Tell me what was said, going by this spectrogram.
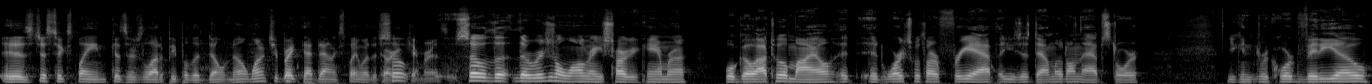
is just to explain because there's a lot of people that don't know. Why don't you break that down? and Explain what the target So- camera is. So the the original long range target camera will go out to a mile. It it works with our free app that you just download on the App Store. You can record video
